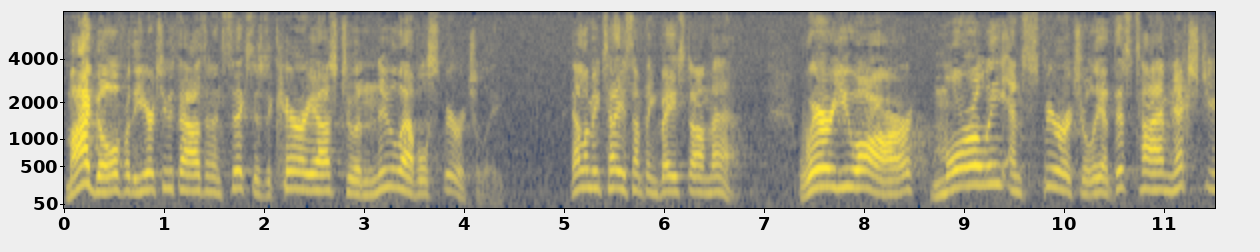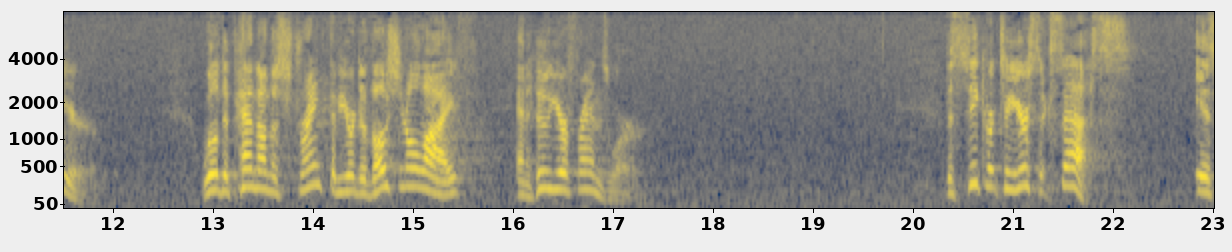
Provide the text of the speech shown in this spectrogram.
My goal for the year 2006 is to carry us to a new level spiritually. Now, let me tell you something based on that. Where you are morally and spiritually at this time next year will depend on the strength of your devotional life and who your friends were. The secret to your success is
